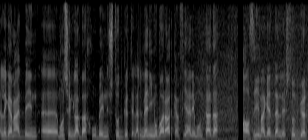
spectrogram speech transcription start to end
اللي جمعت بين آه، مونشن جلادباخ وبين شتوتجارت الألماني. مباراة كان فيها ريمونتادا عظيمة جدا لشتوتجارت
